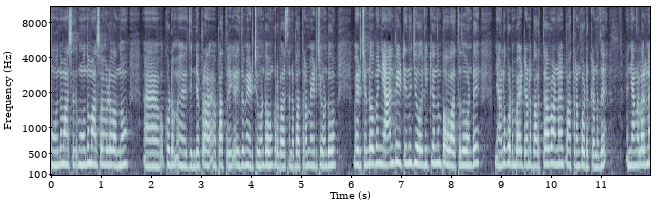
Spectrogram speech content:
മൂന്ന് മാസം മൂന്ന് മാസം ഇവിടെ വന്നു. കുടും ഇതിന്റെ പത്രിക ഇത് മേടിച്ചുകൊണ്ട് പോകും കൃപാസന പത്രം മേടിച്ചുകൊണ്ട് പോകും മേടിച്ചുകൊണ്ട് പോകുമ്പോൾ ഞാൻ വീട്ടിൽ നിന്ന് ജോലിക്കൊന്നും പോവാത്തത് കൊണ്ട് ഞങ്ങൾ കുടുംബമായിട്ടാണ് ഭർത്താവാണ് പത്രം കൊടുക്കണത്. ഞങ്ങൾ തന്നെ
